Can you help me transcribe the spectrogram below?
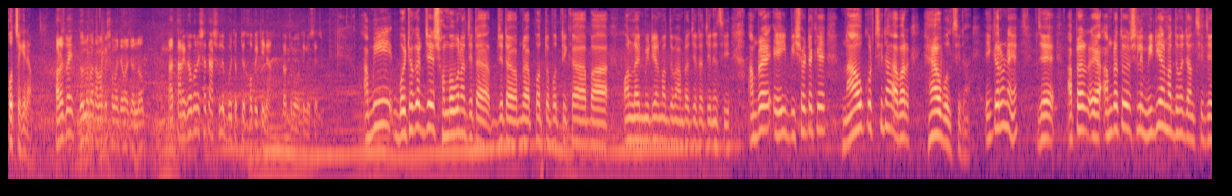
হচ্ছে কিনা। পারভেজ ভাই, ধন্যবাদ আমাকে সময় দেওয়ার জন্য। আর তারেক রহমানের সাথে আসলে বৈঠকটি হবে কিনা ডক্টর মোহাম্মদ আমি বৈঠকের যে সম্ভাবনা যেটা যেটা আমরা পত্র পত্রিকা বা অনলাইন মিডিয়ার মাধ্যমে আমরা যেটা জেনেছি, আমরা এই বিষয়টাকে নাও করছি না, আবার হ্যাঁও বলছি না। এই কারণে যে আপনার আমরা তো আসলে মিডিয়ার মাধ্যমে জানছি যে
